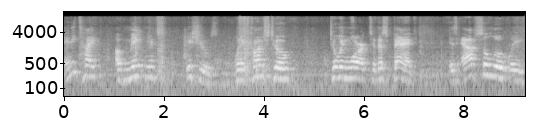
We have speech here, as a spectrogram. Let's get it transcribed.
Any type of maintenance issues when it comes to doing work to this bank is absolutely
